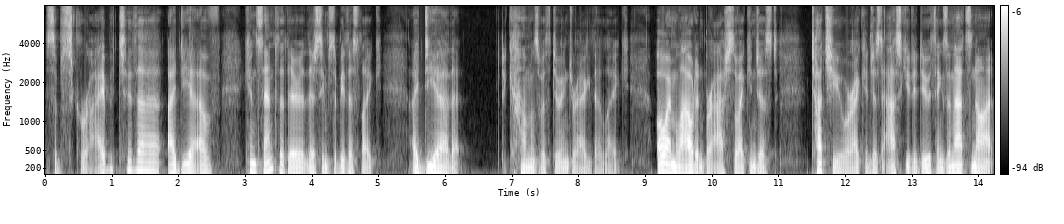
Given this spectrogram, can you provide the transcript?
subscribe to the idea of consent that there there seems to be this like idea that comes with doing drag that like oh i'm loud and brash so i can just touch you or i can just ask you to do things and that's not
